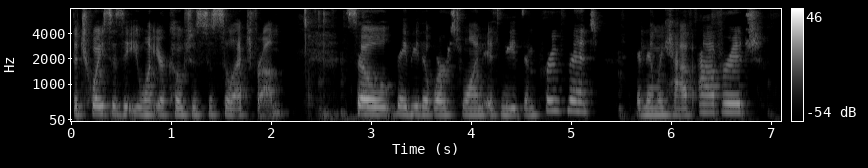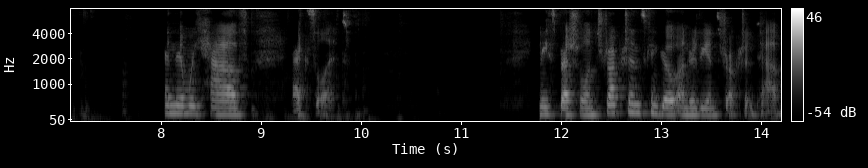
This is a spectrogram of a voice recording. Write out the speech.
the choices that you want your coaches to select from. So maybe the worst one is needs improvement, and then we have average, and then we have excellent. Any special instructions can go under the instruction tab.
